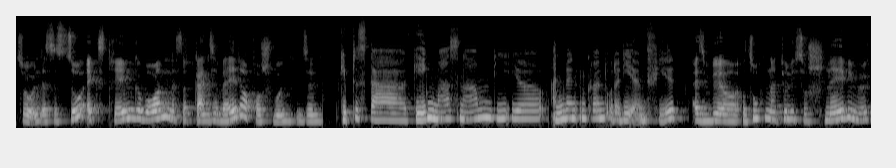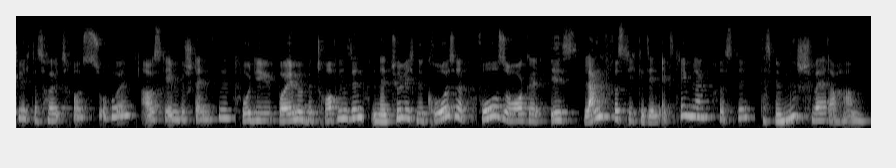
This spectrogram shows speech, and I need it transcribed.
So, und das ist so extrem geworden, dass dort ganze Wälder verschwunden sind. Gibt es da Gegenmaßnahmen, die ihr anwenden könnt oder die ihr empfehlt? Also wir versuchen natürlich so schnell wie möglich das Holz rauszuholen aus den Beständen, wo die Bäume betroffen sind. natürlich eine große Vorsorge ist langfristig gesehen, extrem langfristig, dass wir Mischwälder haben.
